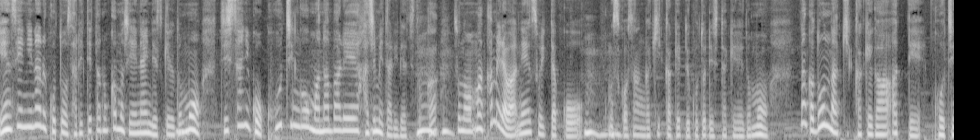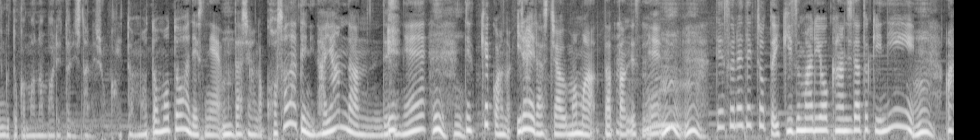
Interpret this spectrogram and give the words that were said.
源泉になることをされてたのかもしれないんですけれども、実際にこうコーチングを学ばれ始めたりですとか、そのまあカメラはねそういったこう、息子さんがきっかけということでしたけれども、なんかどんなきっかけがあってコーチングとか学ばれたりしたんでしょうか？え。っと、もともとはですね、うん。私あの子育てに悩んだんですね。で結構あのイライラしちゃうママだったんですね。でそれでちょっと行き詰まりを感じた時に、うん。あ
